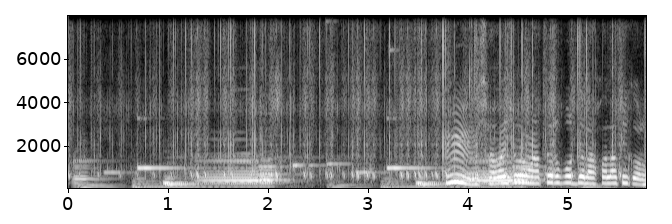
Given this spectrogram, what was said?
হুম সবাই সবাই মাথার উপর দিয়ে লাফালাফি করো।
